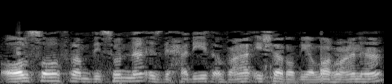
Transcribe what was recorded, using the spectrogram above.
Also from the Sunnah is the hadith of Aisha radiallahu anha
